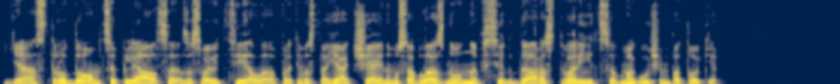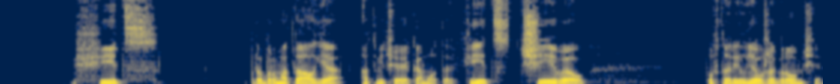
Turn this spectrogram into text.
Я с трудом цеплялся за свое тело, противостоя отчаянному соблазну навсегда раствориться в могучем потоке. Фиц, Пробормотал я, отвечая кому-то. «Фитц Чивел!» Повторил я уже громче.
